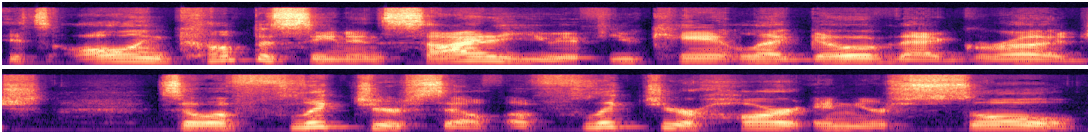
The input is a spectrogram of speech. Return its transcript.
it's all encompassing inside of you if you can't let go of that grudge. So afflict yourself, afflict your heart and your soul.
